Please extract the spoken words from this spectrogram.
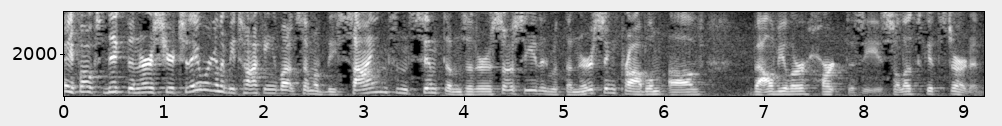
Hey folks, Nick the nurse here. Today we're going to be talking about some of the signs and symptoms that are associated with the nursing problem of valvular heart disease. So let's get started.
